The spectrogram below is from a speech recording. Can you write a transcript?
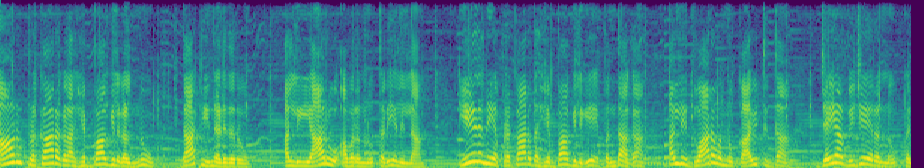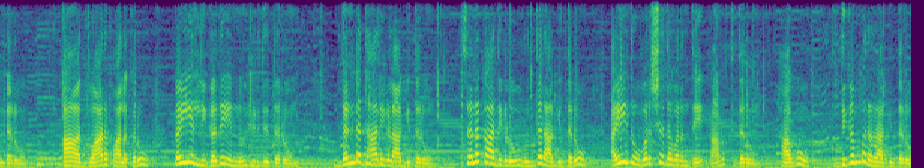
ಆರು ಪ್ರಕಾರಗಳ ಹೆಬ್ಬಾಗಿಲುಗಳನ್ನು ದಾಟಿ ನಡೆದರು. ಅಲ್ಲಿ ಯಾರೂ ಅವರನ್ನು ತಡೆಯಲಿಲ್ಲ. ಏಳನೆಯ ಪ್ರಕಾರದ ಹೆಬ್ಬಾಗಿಲಿಗೆ ಬಂದಾಗ ಅಲ್ಲಿ ದ್ವಾರವನ್ನು ಕಾಯುತ್ತಿದ್ದ ಜಯ ವಿಜಯರನ್ನು ಕಂಡರು. ಆ ದ್ವಾರಪಾಲಕರು ಕೈಯಲ್ಲಿ ಗದೆಯನ್ನು ಹಿಡಿದಿದ್ದರು. ದಂಡಧಾರಿಗಳಾಗಿದ್ದರು. ಸನಕಾದಿಗಳು ವೃದ್ಧರಾಗಿದ್ದರು, ಐದು ವರ್ಷದವರಂತೆ ಕಾಣುತ್ತಿದ್ದರು ಹಾಗೂ ದಿಗಂಬರರಾಗಿದ್ದರು.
